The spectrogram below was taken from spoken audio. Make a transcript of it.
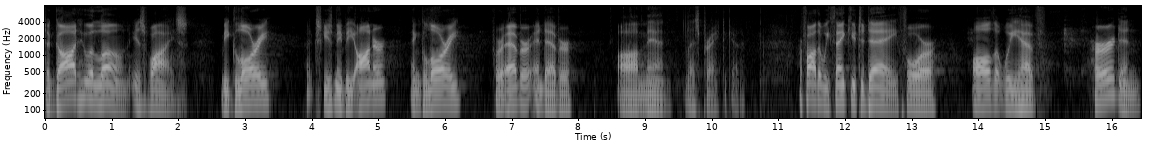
to God who alone is wise, be glory, excuse me, be honor and glory forever and ever. Amen. Let's pray together. Our Father, we thank you today for all that we have heard and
